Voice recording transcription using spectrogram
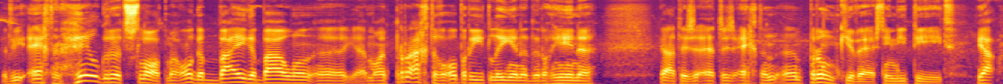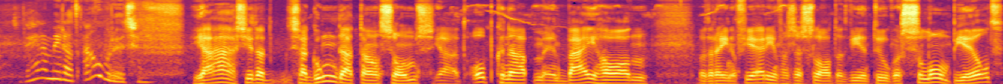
Het weer echt een heel groot slot. Maar alle bijgebouwen, uh, ja, maar prachtige oprietlingen erheen. Ja, het is, het is echt een, een pronkje geweest in die tijd. Ja. Waarom meer dat oudbrutsen? Ja, je dat, dat dan soms. Ja, het opknappen en bijhouden. Het renoveren van zijn slot, dat wie natuurlijk een slomp hield.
